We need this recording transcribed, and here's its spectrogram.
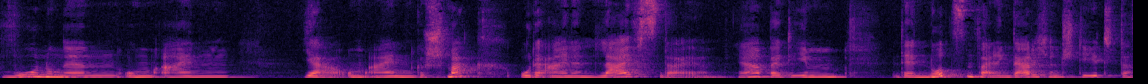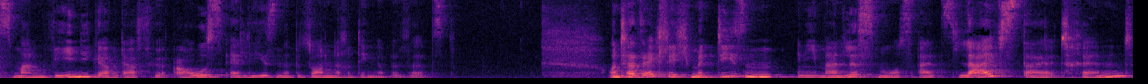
Wohnungen, um einen, ja, um einen Geschmack oder einen Lifestyle, ja, bei dem der Nutzen vor allen Dingen dadurch entsteht, dass man weniger dafür auserlesene besondere Dinge besitzt. Und tatsächlich mit diesem Minimalismus als Lifestyle-Trend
